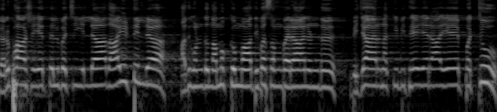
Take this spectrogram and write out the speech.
ഗർഭാശയത്തിൽ വെച്ച് ഇല്ലാതായിട്ടില്ല. അതുകൊണ്ട് നമുക്കും ആ ദിവസം വരാനുണ്ട്. വിചാരണയ്ക്ക് വിധേയരായേ പറ്റൂ.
